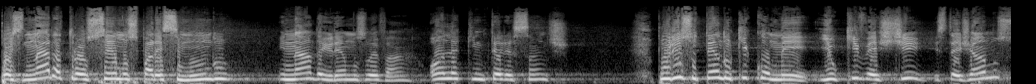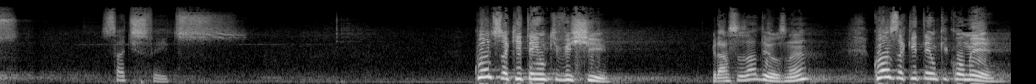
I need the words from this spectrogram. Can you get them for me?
Pois nada trouxemos para esse mundo e nada iremos levar. Olha que interessante. Por isso, tendo o que comer e o que vestir, estejamos satisfeitos. Quantos aqui têm o que vestir? Graças a Deus, né? Quantos aqui têm o que comer?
